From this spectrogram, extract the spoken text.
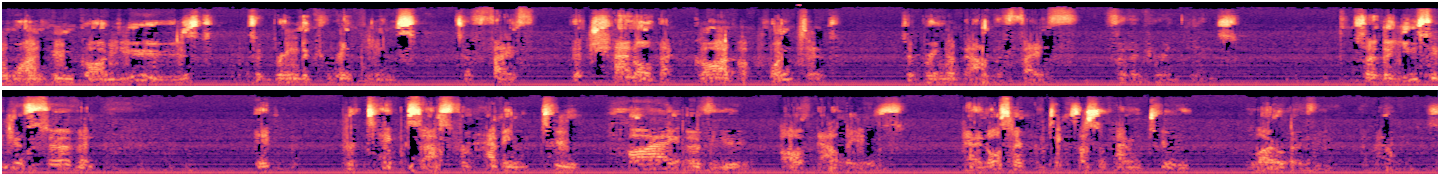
the one whom God used to bring the Corinthians to faith, the channel that God appointed to bring about the faith. So the usage of servant, it protects us from having too high a view of our leaders, and it also protects us from having too low a view of our leaders.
